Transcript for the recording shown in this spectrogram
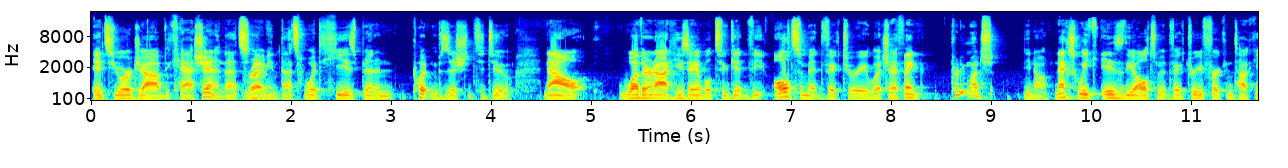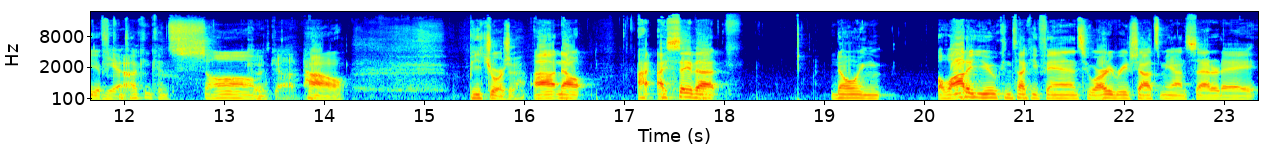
it's your job to cash in, and that's I mean that's what he has been put in position to do. Now, whether or not he's able to get the ultimate victory, which I think pretty much you know next week is the ultimate victory for Kentucky. If Yeah. Kentucky can somehow beat Georgia. Uh, now, I, I say that knowing a lot of you Kentucky fans who already reached out to me on Saturday,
